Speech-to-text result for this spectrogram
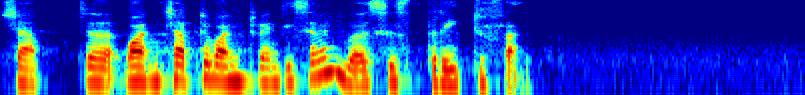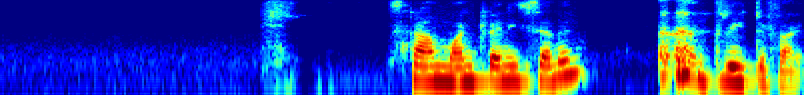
chapter one, chapter 127, verses 3 to 5? Psalm 127, 3 to 5.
